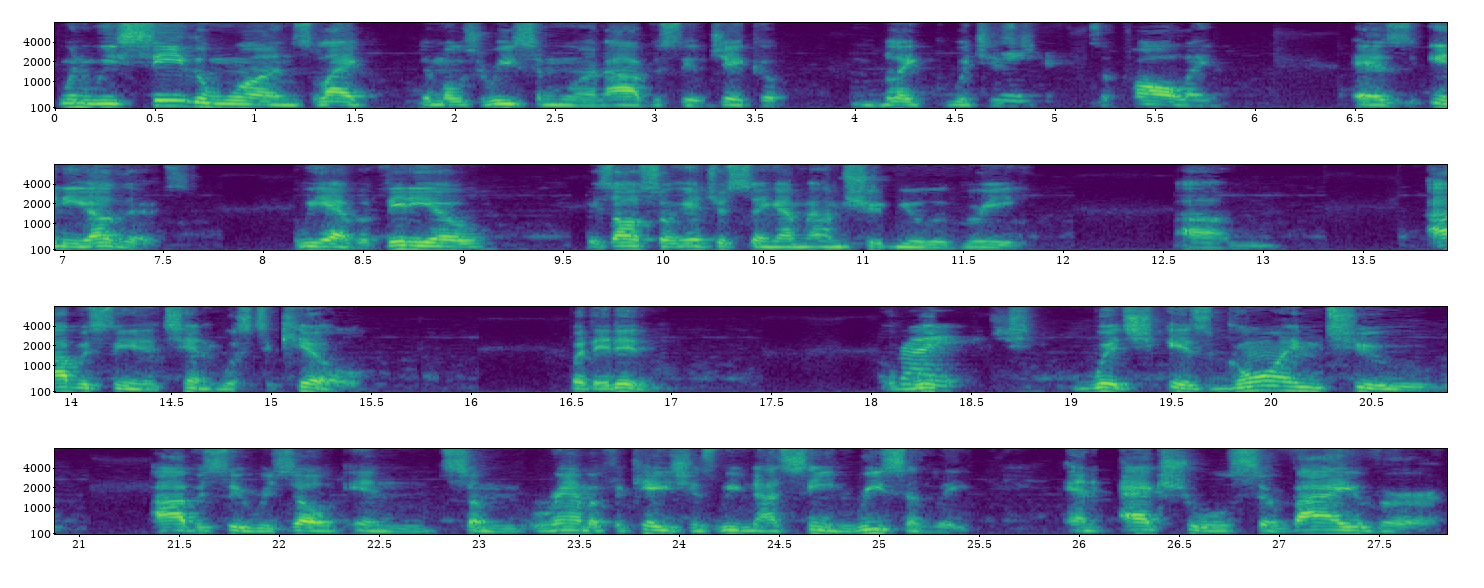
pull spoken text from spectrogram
when we see the ones like the most recent one, obviously of Jacob Blake, which is, is appalling as any others. We have a video. It's also interesting. I'm, I'm sure you'll agree. Um, obviously, the intent was to kill, but they didn't. Right. Which, which is going to obviously result in some ramifications we've not seen recently. An actual survivor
